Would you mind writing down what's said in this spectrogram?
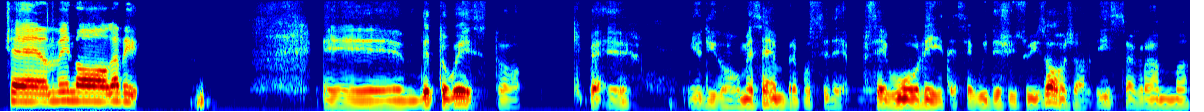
cioè almeno capì. E detto questo, beh, eh, io dico come sempre, potete, se volete, seguiteci sui social, Instagram,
